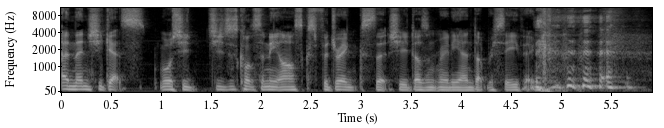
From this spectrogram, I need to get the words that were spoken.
and then she gets well, she she just constantly asks for drinks that she doesn't really end up receiving.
